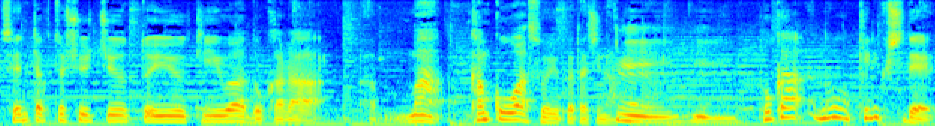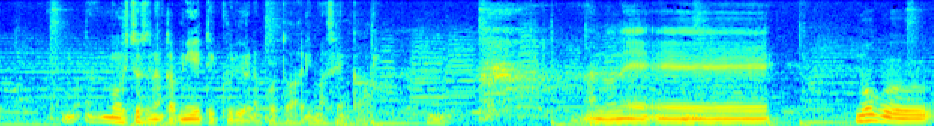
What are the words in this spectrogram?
選択と集中というキーワードから、まあ、観光はそういう形になった、えー、他の切り口でもう一つなんか見えてくるようなことはありませんか、うんあのね、えー、僕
